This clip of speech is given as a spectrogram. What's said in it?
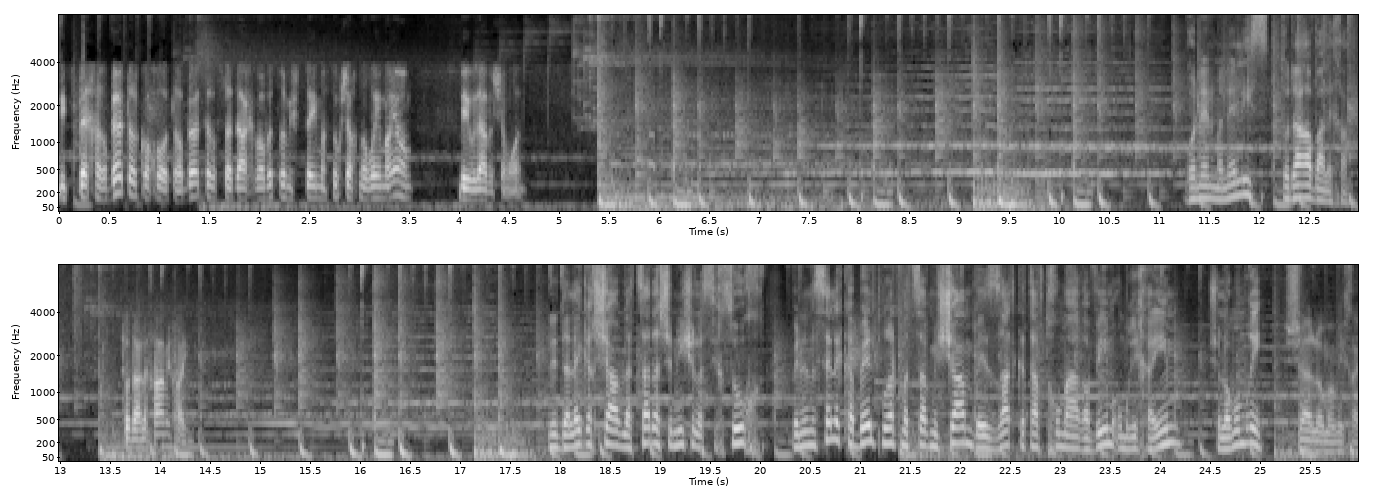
נצטרך הרבה יותר כוחות, הרבה יותר סד"כ והרבה יותר מבצעים מהסוג שאנחנו רואים היום ביהודה ושומרון. רונן מנליס, תודה רבה לך. תודה לך, עמיחי. נדלג עכשיו לצד השני של הסכסוך, וננסה לקבל תמונת מצב משם בעזרת כתב תחום הערבים, עמרי חיים. שלום עמרי. שלום עמיחי.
